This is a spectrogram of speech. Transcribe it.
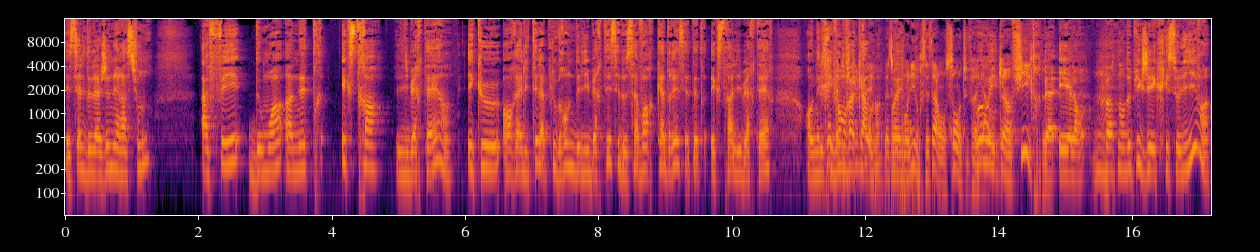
et celle de la génération, a fait de moi un être extra libertaire et que en réalité la plus grande des libertés c'est de savoir cadrer cet être extra libertaire en écrivant vacarme. Parce que ton livre c'est ça, on sent, il n'y a aucun filtre. Bah, et alors maintenant depuis que j'ai écrit ce livre,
